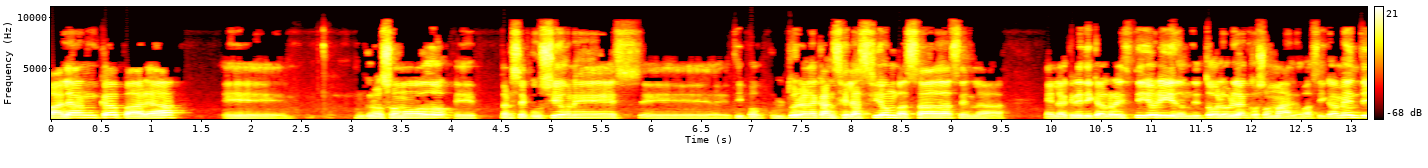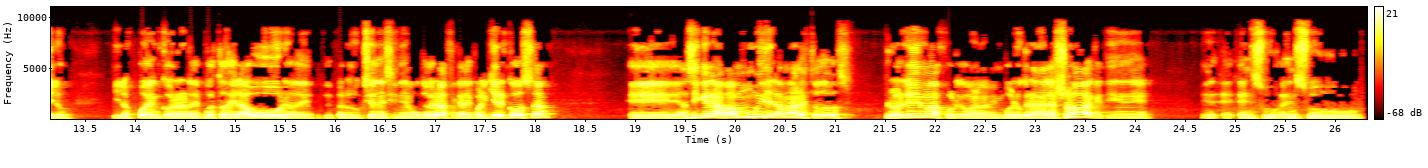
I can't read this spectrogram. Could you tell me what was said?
palanca para, eh, grosso modo, eh, persecuciones eh, tipo cultura de la cancelación basadas en la en la Critical Race Theory, donde todos los blancos son malos, básicamente, y, y los pueden correr de puestos de laburo, de, producciones cinematográficas, de cualquier cosa. Eh, así que nada, van muy de la mano estos dos problemas, porque bueno, involucran a la Shoah, que tiene en su, en su,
